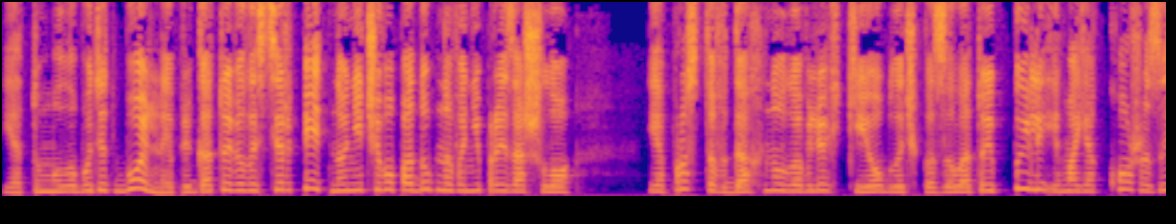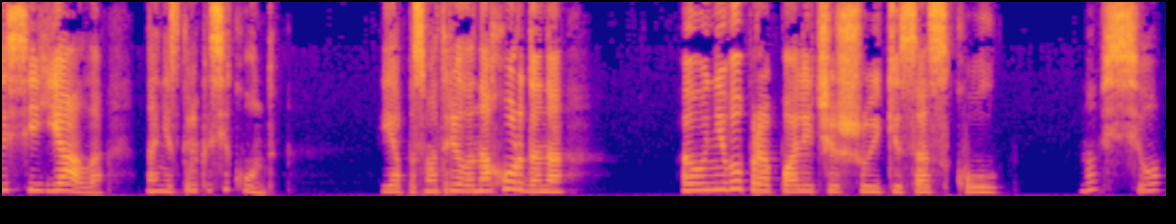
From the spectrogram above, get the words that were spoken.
Я думала, будет больно, и приготовилась терпеть, но ничего подобного не произошло. Я просто вдохнула в легкие облачко золотой пыли, и моя кожа засияла на несколько секунд. Я посмотрела на Хордона, а у него пропали чешуйки со скул. Ну все,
